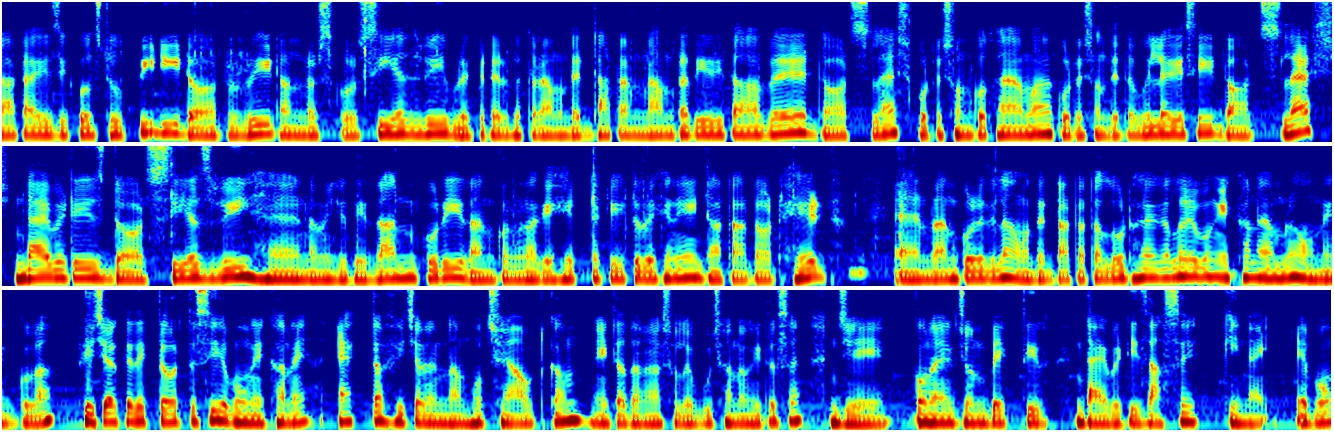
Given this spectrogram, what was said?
data is equals to PD dot read underscore CSV ব্রেকেটের ভেতরে আমাদের ডাটার নামটা দিয়ে দিতে হবে ডট স্ল্যাশ কোটেশন কোথায় আমার? কোটেশন দিতে ভুলে গেছি, dot slash diabetes dot CSV and আমি যদি রান করি রান করার আগে হেডটাকে একটু দেখে নিই data dot head and run করে দিলে আমাদের ডাটাটা লোড হয়ে গেল এবং এখানে আমরা অনেকগুলা ফিচারকে দেখতে পারতেছি এবং এখানে একটা ফিচারের নাম হচ্ছে আউটকাম এটা দ্বারা আসলে বোঝানো হইতেছে যে কোনো একজন ব্যক্তির ডায়াবেটিস আছে কি নাই এবং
